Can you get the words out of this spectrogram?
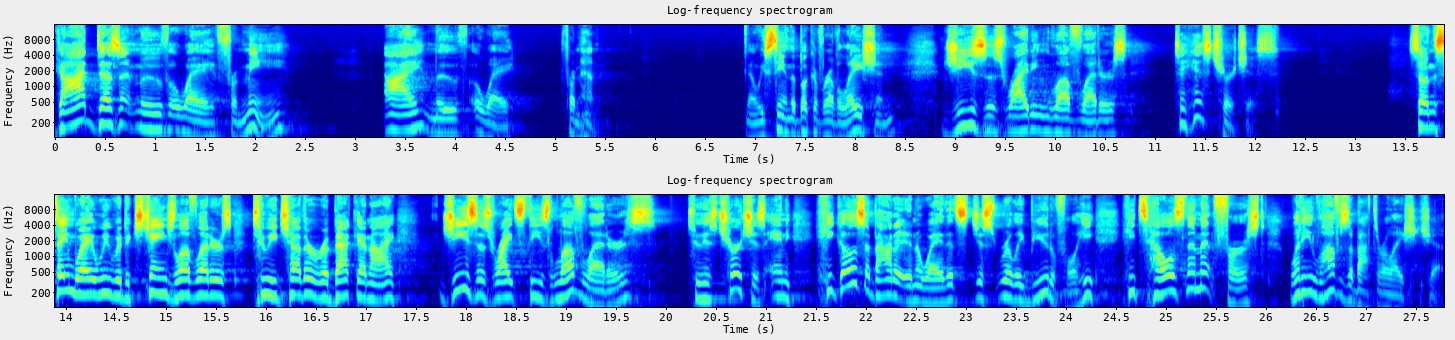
God doesn't move away from me, I move away from him. Now, we see in the book of Revelation Jesus writing love letters to his churches. So, in the same way we would exchange love letters to each other, Rebecca and I, Jesus writes these love letters to his churches. And he goes about it in a way that's just really beautiful. He, he tells them at first what he loves about the relationship,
